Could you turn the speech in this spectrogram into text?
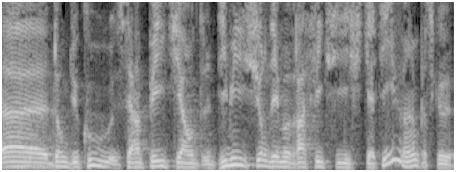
euh, donc du coup, c'est un pays qui est en diminution démographique significative, hein, parce que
